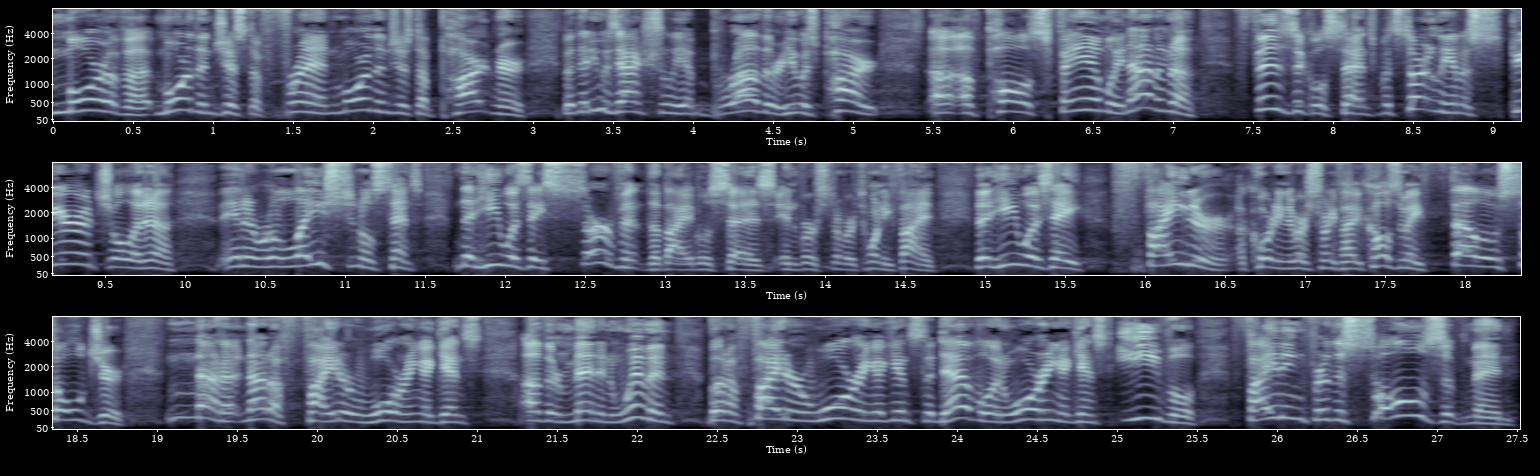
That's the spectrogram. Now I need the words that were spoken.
more of a, more than just a friend, more than just a partner, but that he was actually a brother. He was part uh, of Paul's family, not in a physical sense, but certainly in a spiritual and a, in a relational sense. That he was a servant, the Bible says in verse number 25. That he was a fighter, according to verse 25. He calls him a fellow soldier, not a, not a fighter warring against other men and women, but a fighter warring against the devil and warring against evil, fighting for the souls of men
